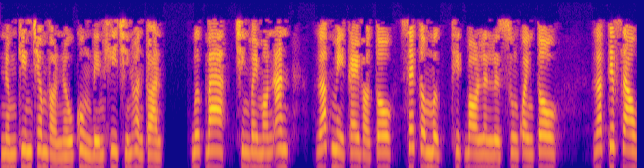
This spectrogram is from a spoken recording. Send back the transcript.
nấm kim châm vào nấu cùng đến khi chín hoàn toàn. Bước 3, trình bày món ăn. Gắp mì cay vào tô, xếp tôm mực, thịt bò lần lượt xung quanh tô. Gắp tiếp rau,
